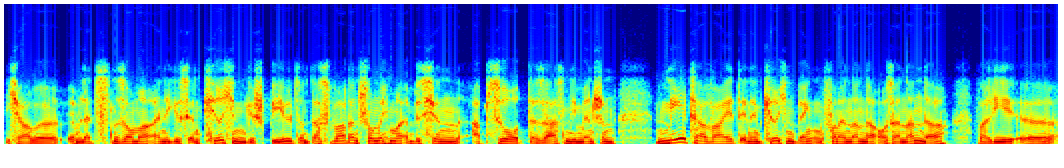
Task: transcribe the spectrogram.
Ich habe im letzten Sommer einiges in Kirchen gespielt und das war dann schon manchmal ein bisschen absurd. Da saßen die Menschen meterweit in den Kirchenbänken voneinander auseinander, weil die äh,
